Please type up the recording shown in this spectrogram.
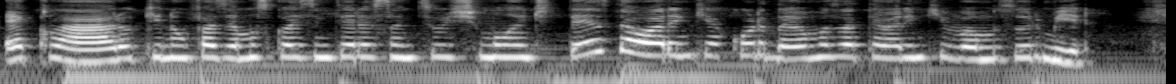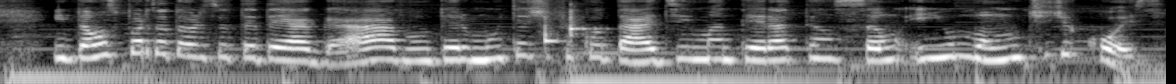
É claro que não fazemos coisas interessantes ou estimulantes desde a hora em que acordamos até a hora em que vamos dormir. Então, os portadores do TDAH vão ter muitas dificuldades em manter a atenção em um monte de coisa.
